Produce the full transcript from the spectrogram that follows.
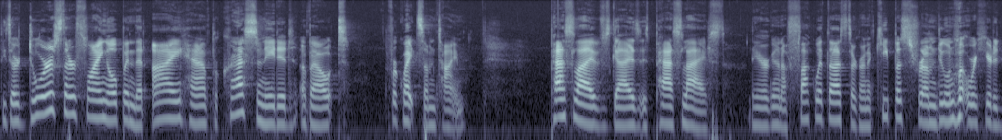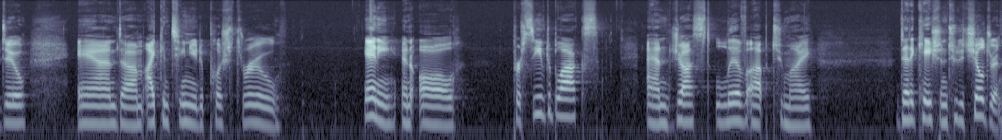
these are doors that are flying open that I have procrastinated about for quite some time. Past lives, guys, is past lives. They're going to fuck with us. They're going to keep us from doing what we're here to do. And um, I continue to push through any and all perceived blocks and just live up to my dedication to the children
